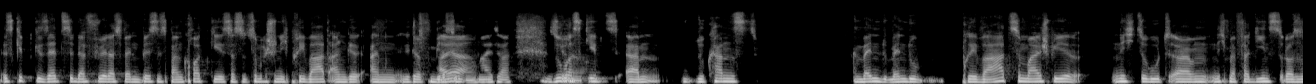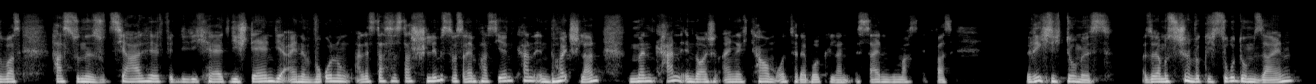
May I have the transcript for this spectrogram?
es gibt Gesetze dafür, dass wenn ein Business bankrott gehst, dass du zum Beispiel nicht privat ange, angegriffen wirst ah, ja. und so weiter. Sowas genau. gibt's. Ähm, du kannst, wenn, wenn du privat zum Beispiel nicht so gut ähm, nicht mehr verdienst oder sowas, hast du eine Sozialhilfe, die dich hält, die stellen dir eine Wohnung, alles das ist das Schlimmste, was einem passieren kann in Deutschland. Man kann in Deutschland eigentlich kaum unter der Brücke landen, es sei denn, du machst etwas richtig Dummes. Also da musst du schon wirklich so dumm sein.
